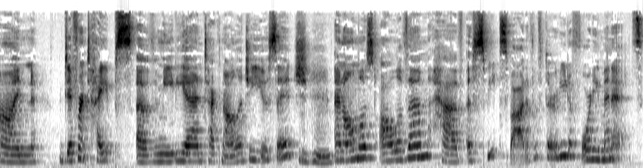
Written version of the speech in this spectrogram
on different types of media and technology usage mm-hmm. and almost all of them have a sweet spot of 30 to 40 minutes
